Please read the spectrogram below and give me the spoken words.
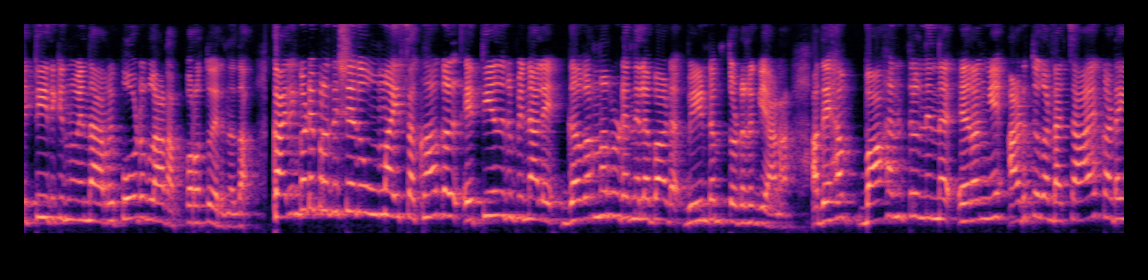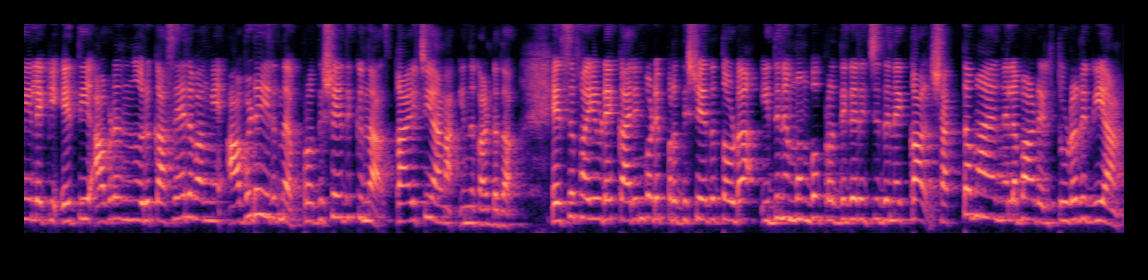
എത്തിയിരിക്കുന്നു എന്ന റിപ്പോർട്ടുകളാണ് പുറത്തുവരുന്നത്. കരിങ്കൊടി പ്രതിഷേധവുമായി സഖാക്കൾ എത്തിയതിനു പിന്നാലെ ഗവർണറുടെ നിലപാട് വീണ്ടും തുടരുകയാണ്. അദ്ദേഹം വാഹനത്തിൽ നിന്ന് ഇറങ്ങി അടുത്തു കണ്ട ചായക്കടയിലേക്ക് എത്തി അവിടെ നിന്ന് ഒരു കസേര വാങ്ങി അവിടെ ഇരുന്ന് പ്രതിഷേധിക്കുന്ന കാഴ്ചയാണ് ഇന്ന് കണ്ടത്. എസ് എഫ് ഐയുടെ കരിങ്കൊടി പ്രതിഷേധത്തോട് ഇതിനു മുമ്പ് പ്രതികരിച്ചതിനേക്കാൾ ശക്തമായ നിലപാടിൽ തുടരുകയാണ്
